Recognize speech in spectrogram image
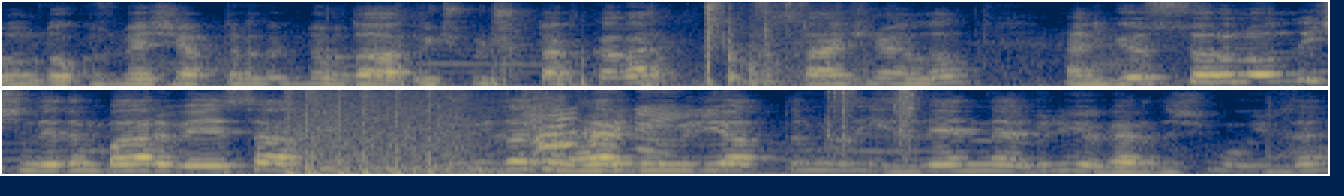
Oğlum 9-5 yaptırdık dur daha 3,5 dakika var. Sakin olalım. Hani göz sorunu olduğu için dedim bari VS atayım. Çünkü zaten her gün video attığımızı izleyenler biliyor kardeşim. O yüzden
